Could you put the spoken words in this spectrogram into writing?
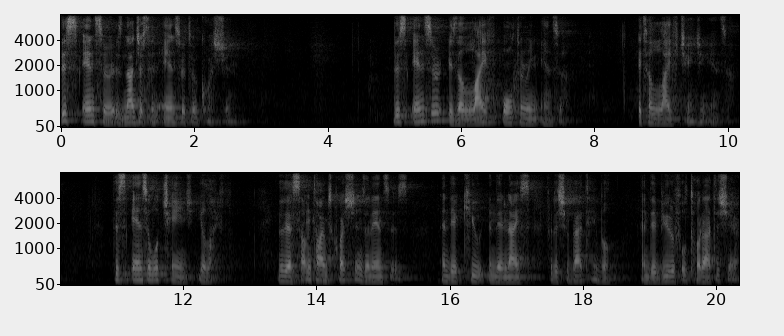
this answer is not just an answer to a question. This answer is a life altering answer. It's a life changing answer. This answer will change your life. You know, there are sometimes questions and answers, and they're cute and they're nice for the Shabbat table, and they're beautiful Torah to share.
